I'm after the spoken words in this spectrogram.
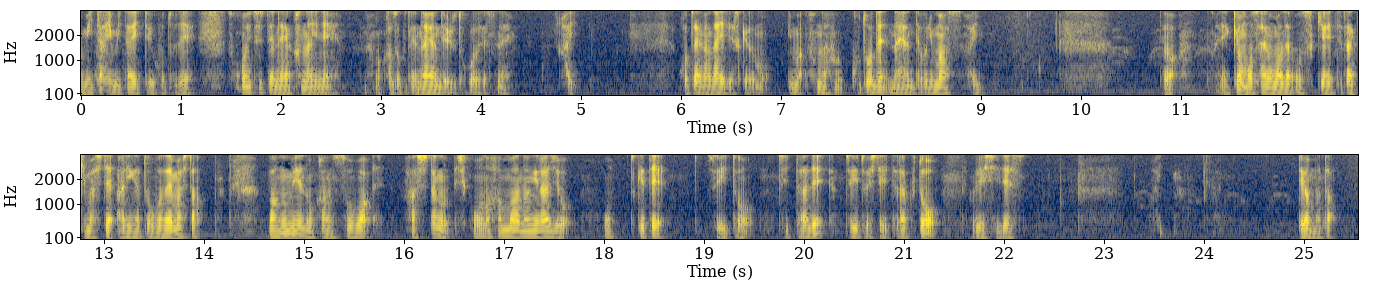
見たい見たいということでそこについてねかなりねあ家族で悩んでいるところですね。はい。答えがないですけども今そんなことで悩んでおります。はい。では、え今日も最後までお付き合いいただきましてありがとうございました。番組への感想は「ハッシュタグ思考のハンマー投げラジオ」をつけてツイートツイッターでツイートしていただくと嬉しいです。はい、ではまた。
